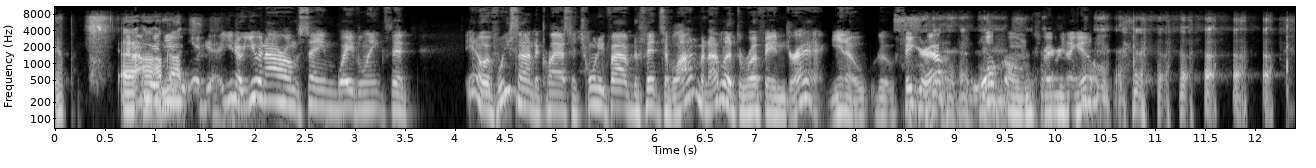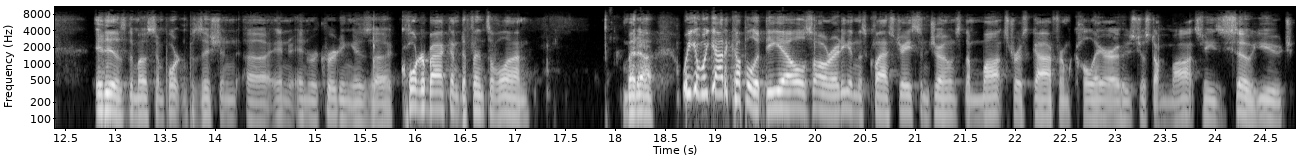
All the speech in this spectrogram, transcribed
Yep. Uh, I'm, I'm you. Not, you know, you and I are on the same wavelength that, you know, if we signed a class of 25 defensive linemen, I'd let the rough end drag, you know, to figure out walk ons for everything else. it is the most important position uh, in, in recruiting is a quarterback and defensive line. But uh, we we got a couple of DLs already in this class. Jason Jones, the monstrous guy from Calera, who's just a monster. He's so huge,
